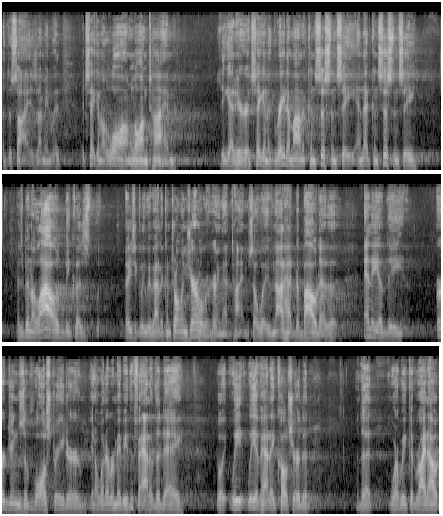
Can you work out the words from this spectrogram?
at the size. I mean, it, it's taken a long, long time to get here. It's taken a great amount of consistency, and that consistency has been allowed because basically we've had a controlling shareholder during that time. So we've not had to bow to any of the urgings of Wall Street or you know whatever may be the fad of the day. We, we have had a culture that, that where we could write out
